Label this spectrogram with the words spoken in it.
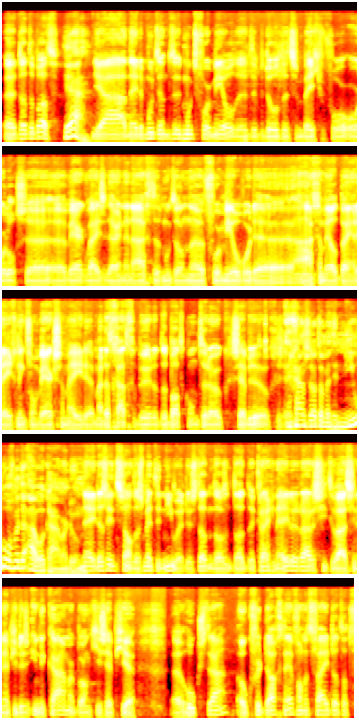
Eh, dat debat? Ja. Ja, nee, dat moet, dat moet formeel. Ik bedoel, dat is een beetje vooroorlogs eh, eh, werkwijze daar in Den Haag. Dat moet dan formeel worden aangemeld bij een regeling van werkzaamheden. Maar dat gaat gebeuren. Dat debat komt er ook. Ze hebben ook gezegd. En gaan ze dat dan met de nieuwe of met de oude Kamer doen? Nee, dat is interessant. Dat is met de nieuwe. Dus dan, dan, dan, dan krijg je een hele rare situatie. Dan heb je dus in de Kamerbankjes heb je Hoekstra. Ook verdacht hè, van het feit dat dat,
